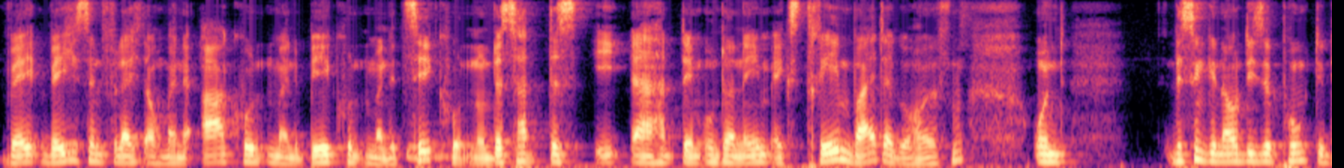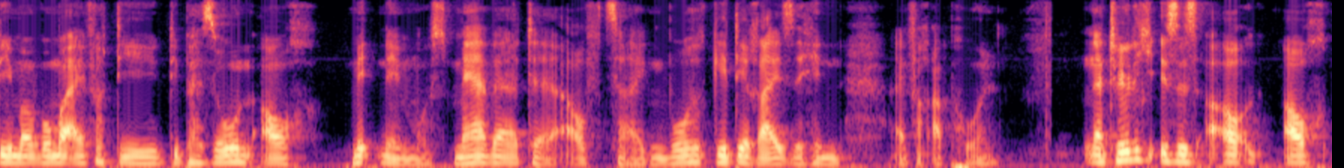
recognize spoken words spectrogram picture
Wel welche sind vielleicht auch meine A-Kunden, meine B-Kunden, meine C-Kunden? Und das hat das äh, hat dem Unternehmen extrem weitergeholfen. Und das sind genau diese Punkte, die man, wo man einfach die die Person auch mitnehmen muss, Mehrwerte aufzeigen, wo geht die Reise hin, einfach abholen natürlich ist es auch, auch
